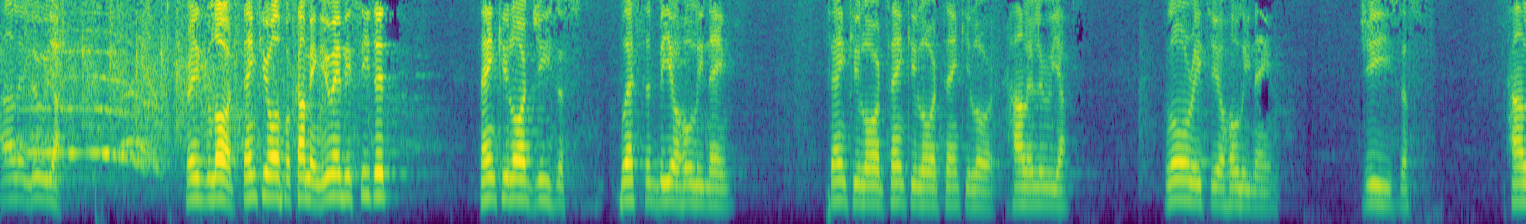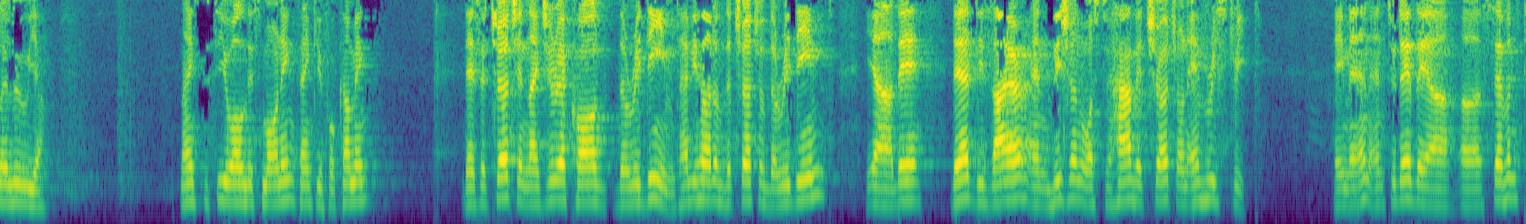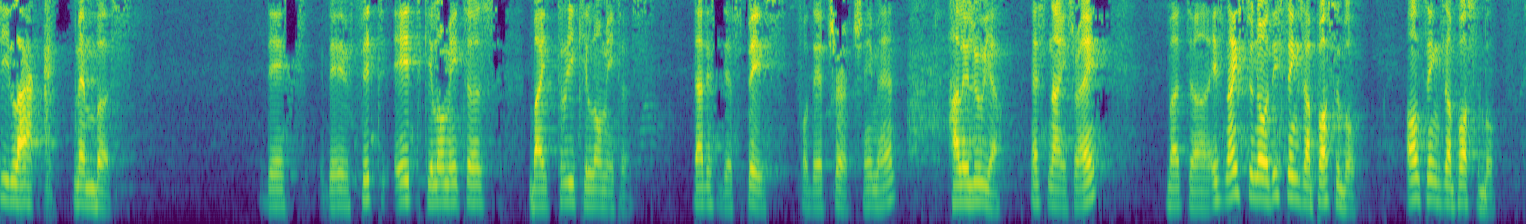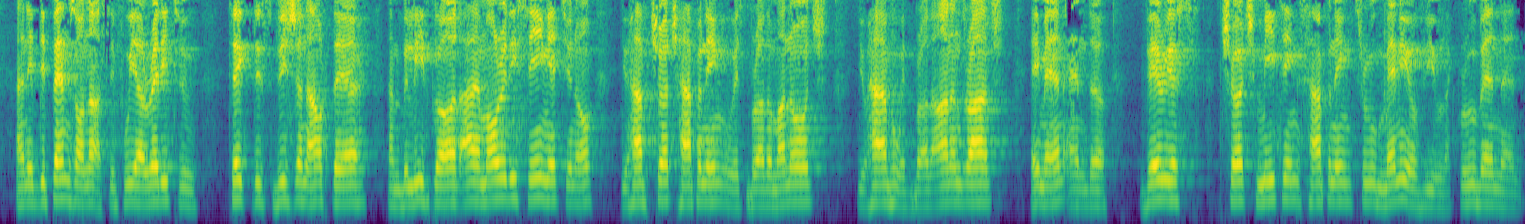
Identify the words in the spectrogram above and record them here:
Hallelujah. Praise the Lord. Thank you all for coming. You may be seated. Thank you, Lord Jesus. Blessed be your holy name. Thank you, Lord. Thank you, Lord. Thank you, Lord. Hallelujah. Glory to your holy name. Jesus. Hallelujah. Nice to see you all this morning. Thank you for coming. There's a church in Nigeria called the Redeemed. Have you heard of the Church of the Redeemed? Yeah, they, their desire and vision was to have a church on every street. Amen. And today they are uh, 70 lakh members. They, they fit 8 kilometers by 3 kilometers. That is their space for their church. Amen. Hallelujah. That's nice, right? But uh, it's nice to know these things are possible. All things are possible. And it depends on us. If we are ready to take this vision out there and believe God, I am already seeing it, you know. You have church happening with Brother Manoj. You have with Brother Anand Raj. Amen. And uh, various church meetings happening through many of you, like Reuben and,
